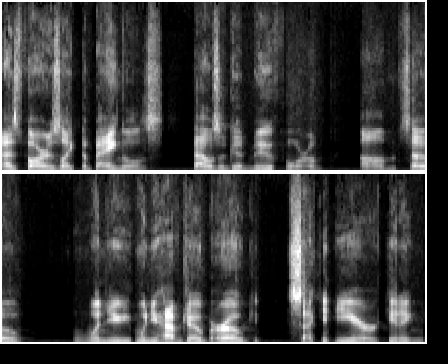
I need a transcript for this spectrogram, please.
as far as like the Bengals, that was a good move for them. Um, so when you when you have Joe Burrow second year getting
